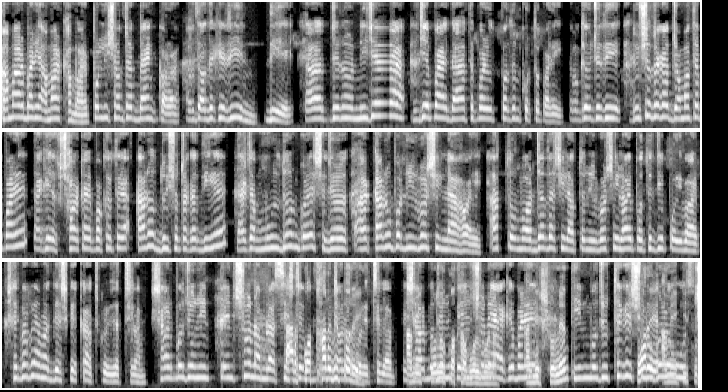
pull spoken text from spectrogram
আমার বাড়ি আমার খামার পল্লী সঞ্চয় ব্যাংক করা তাদেরকে ঋণ দিয়ে তারা যেন নিজেরা নিজের পায়ে দাঁড়াতে পারে উৎপাদন করতে পারে। এবং কেউ যদি দুইশো টাকা জমাতে পারে তাকে সরকারের পক্ষ থেকে আরও দুইশো টাকা দিয়ে তার একটা মূলধন করে সে যেন আর কারোর উপর নির্ভরশীল না হয়। আত্মমর্যাদাশীল আত্মনির্ভরশীল হয় প্রতিটি পরিবার। সেভাবে আমরা দেশকে কাজ করে যাচ্ছিলাম। সার্বজনীন পেনশন আমরা সিস্টেম চালু করেছিলাম। সার্বজনীন পেনশনে একেবারে তিন মজুর থেকে শুরু করে উচ্চ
